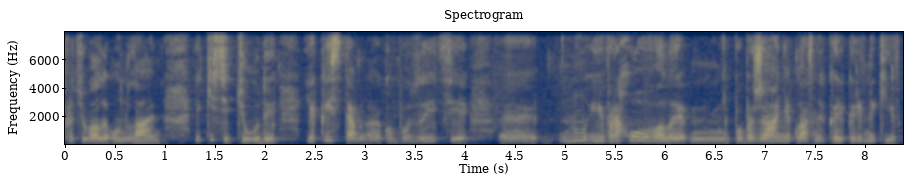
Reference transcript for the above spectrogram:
працювали онлайн, якісь етюди, якісь там е, композиції, ну і враховували побажання класних керівників.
